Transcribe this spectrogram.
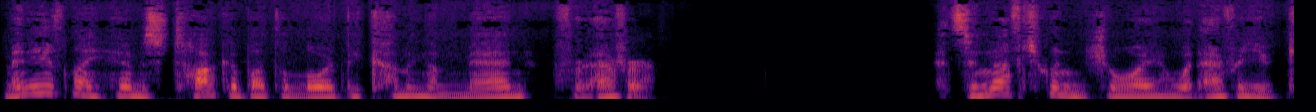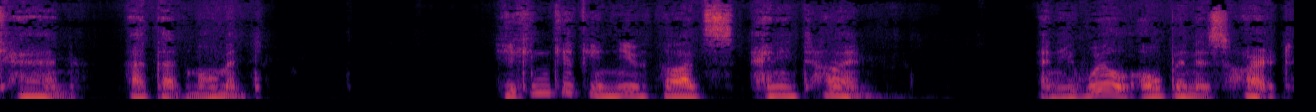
Many of my hymns talk about the Lord becoming a man forever. It's enough to enjoy whatever you can at that moment. He can give you new thoughts any time, and He will open His heart.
